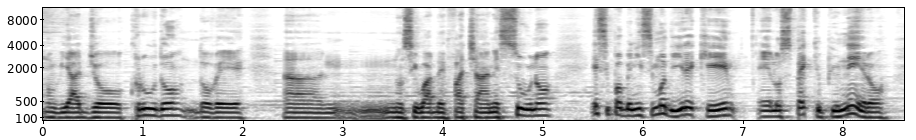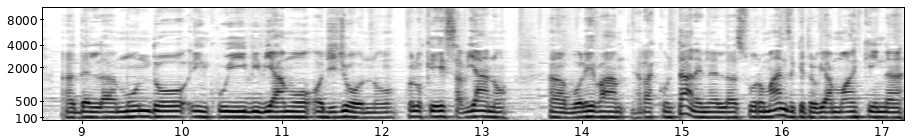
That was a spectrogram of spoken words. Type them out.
un viaggio crudo dove uh, non si guarda in faccia a nessuno. E si può benissimo dire che è lo specchio più nero uh, del mondo in cui viviamo oggigiorno, quello che Saviano voleva raccontare nel suo romanzo che troviamo anche in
